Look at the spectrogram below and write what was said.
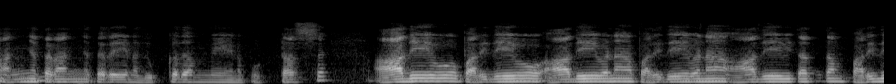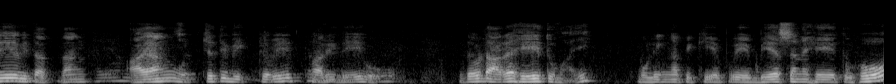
අ්‍යතරං්‍යතරේන දුක්කදම්මේන පුට්ටස්ස ආදේවෝ පරිදේවෝ ආදේවනා පරිදේවනා ආදේවිතත්තම් පරිදේවිතත්තං අයං උච්චති භික්කවේ පරිදේවෝ. එතවට අර හේතුමයි මුලින් අපි කියපුේ බේසන හේතු හෝ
